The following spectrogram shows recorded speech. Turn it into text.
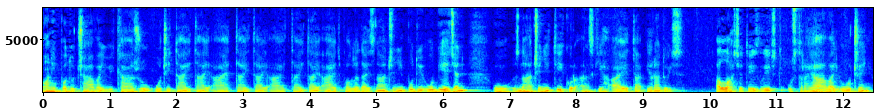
oni podučavaju i kažu uči taj taj ajet, taj taj ajet, taj taj ajet, pogledaj značenje, budi ubijeđen u značenje tih kuranskih ajeta i raduj se. Allah će te izliječiti, ustrajavaj u učenju.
